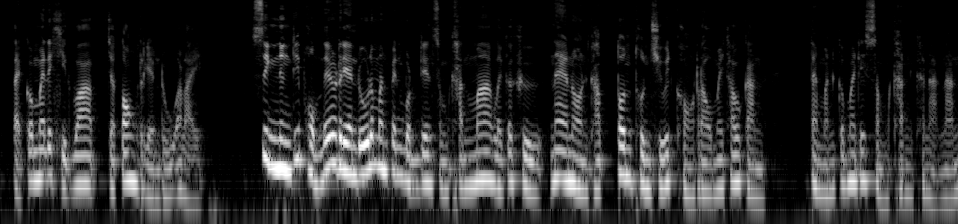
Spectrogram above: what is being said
ๆแต่ก็ไม่ได้คิดว่าจะต้องเรียนรู้อะไร สิ่งหนึ่งที่ผมได้เรียนรู้แล้วมันเป็นบทเรียนสำคัญมากเลยก็คือ แน่นอนครับต้นทุนชีวิตของเราไม่เท่ากัน แต่มันก็ไม่ได้สำคัญขนาดนั้น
